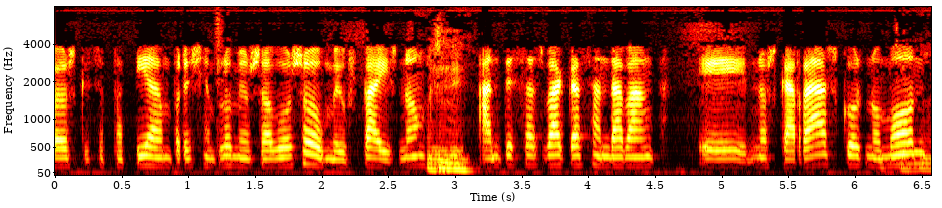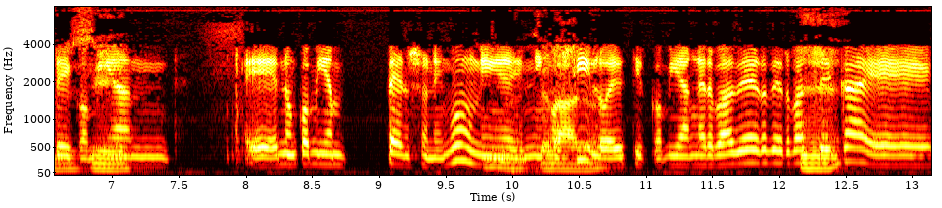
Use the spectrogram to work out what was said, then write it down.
os que se facían, por exemplo, meus avós ou meus pais, non? Sí. Antes as vacas andaban eh, nos carrascos, no monte, comían... Sí. Eh, non comían penso ningún, ni, mm, nin claro. filo, silo, é dicir, comían erva verde, erva eh. seca, e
